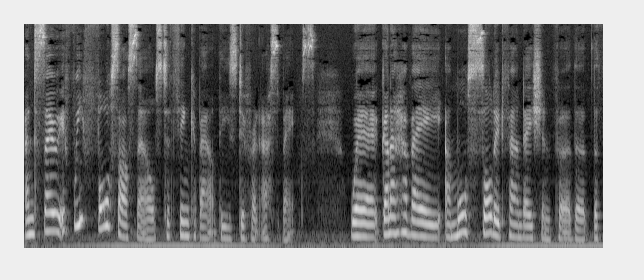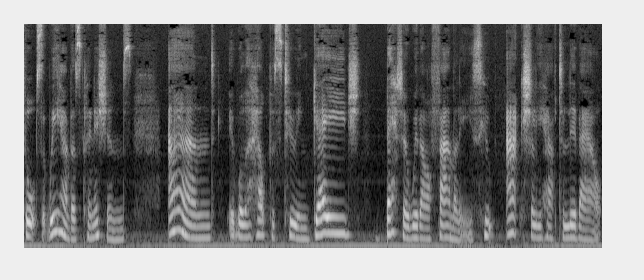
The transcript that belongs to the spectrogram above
And so, if we force ourselves to think about these different aspects, we're going to have a, a more solid foundation for the, the thoughts that we have as clinicians, and it will help us to engage better with our families who actually have to live out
